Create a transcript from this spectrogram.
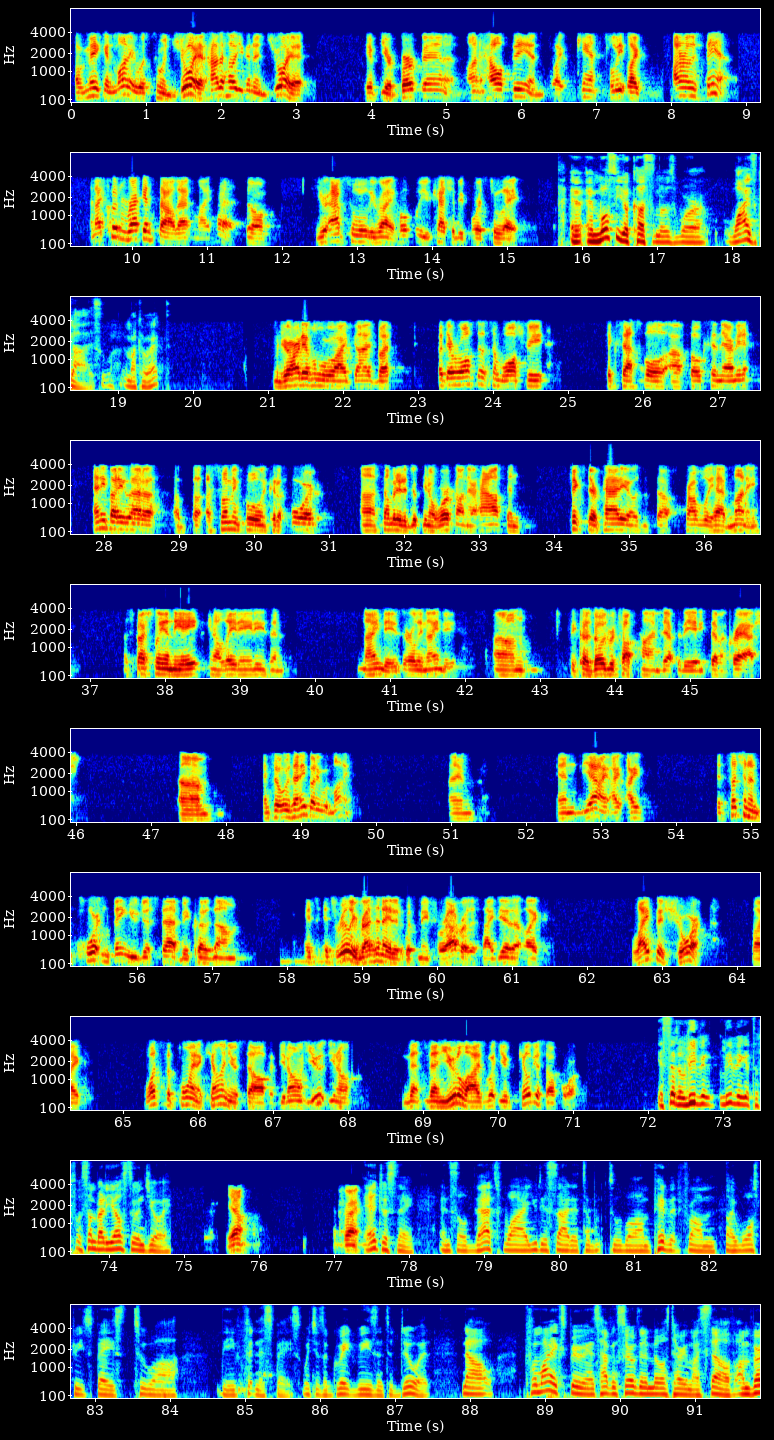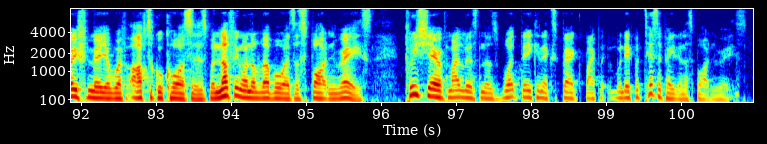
of making money was to enjoy it. How the hell are you going to enjoy it if you're burping and unhealthy and like can't sleep? Like I don't understand. And I couldn't reconcile that in my head. So you're absolutely right. Hopefully you catch it before it's too late. And, and most of your customers were wise guys. Am I correct? Majority of them were wise guys, but but there were also some Wall Street successful uh, folks in there. I mean, anybody who had a a, a swimming pool and could afford uh, somebody to do, you know work on their house and fix their patios and stuff probably had money, especially in the eight you know late 80s and 90s, early 90s, um, because those were tough times after the 87 crash. Um, and so it was anybody with money. And and yeah, I, I, I it's such an important thing you just said because um, it's it's really resonated with me forever. This idea that like life is short. Like, what's the point of killing yourself if you don't use you know then then utilize what you've killed yourself for? Instead of leaving leaving it to, for somebody else to enjoy. Yeah, that's right. Interesting. And so that's why you decided to to um, pivot from like Wall Street space to uh, the fitness space, which is a great reason to do it. Now, from my experience, having served in the military myself, I'm very familiar with obstacle courses, but nothing on the level as a Spartan race. Please share with my listeners what they can expect by when they participate in a Spartan race.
